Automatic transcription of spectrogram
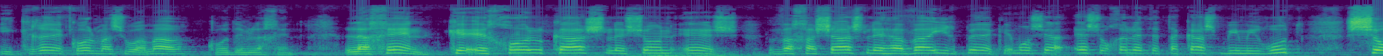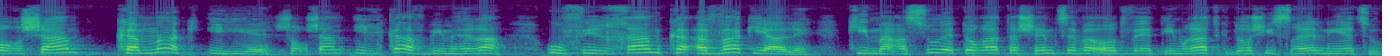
יקרה כל מה שהוא אמר קודם לכן. לכן, כאכול קש לשון אש, וחשש להבה ירפה, כמו שהאש אוכלת את הקש במהירות, שורשם קמק יהיה, שורשם ירכב במהרה, ופרחם כאבק יעלה, כי מעשו את תורת השם צבאות ואת אמרת קדוש ישראל נייצו.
